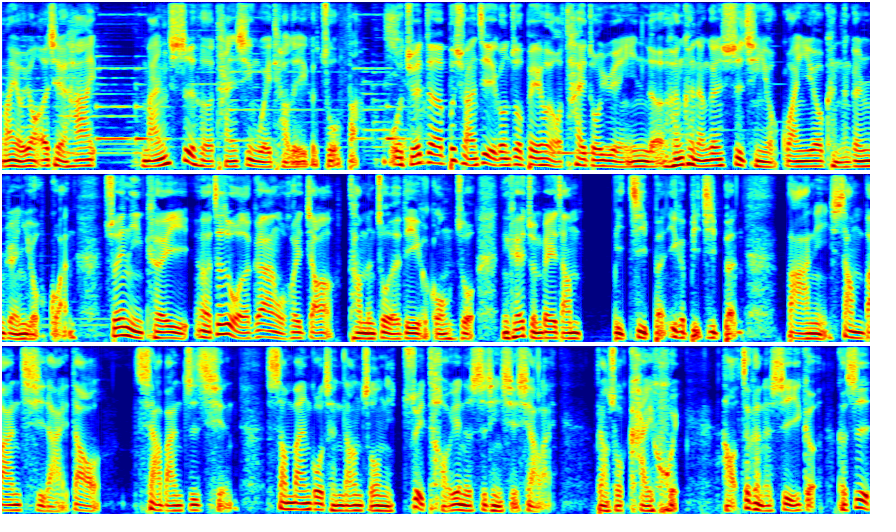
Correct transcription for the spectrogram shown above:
蛮有用，而且它蛮适合弹性微调的一个做法。我觉得不喜欢自己的工作背后有太多原因了，很可能跟事情有关，也有可能跟人有关。所以你可以，呃，这是我的个案，我会教他们做的第一个工作。你可以准备一张笔记本，一个笔记本，把你上班起来到下班之前，上班过程当中你最讨厌的事情写下来。比方说开会，好，这可能是一个。可是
